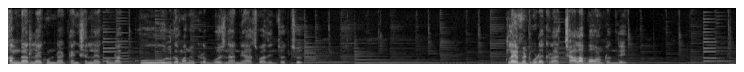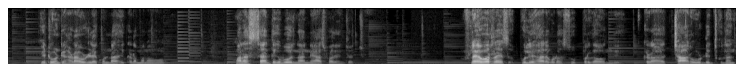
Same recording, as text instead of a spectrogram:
కంగారు లేకుండా టెన్షన్ లేకుండా కూల్గా మనం ఇక్కడ భోజనాన్ని ఆస్వాదించవచ్చు క్లైమేట్ కూడా ఇక్కడ చాలా బాగుంటుంది. ఎటువంటి హడావుడి లేకుండా ఇక్కడ మనం మనశ్శాంతిగా భోజనాన్ని ఆస్వాదించవచ్చు ఫ్లేవర్ రైస్ పులిహార కూడా సూపర్గా ఉంది. ఇక్కడ చారు వడ్డించుకుందాం.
